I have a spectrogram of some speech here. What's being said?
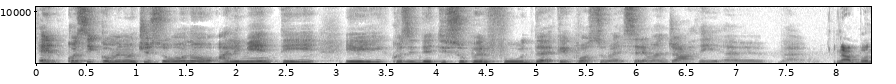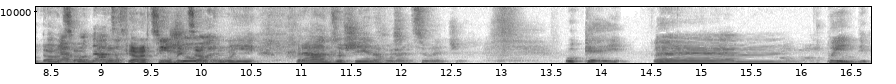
e così come non ci sono alimenti, i cosiddetti superfood che possono essere mangiati eh, in abbondanza, in abbondanza tutti i giorni, zamponi. pranzo, cena, colazione, sì, sì. eccetera. Ok, ehm, quindi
